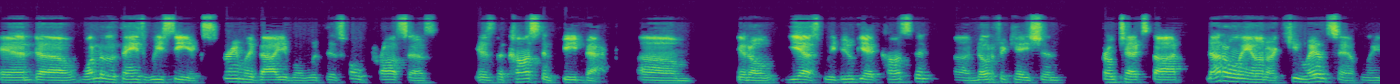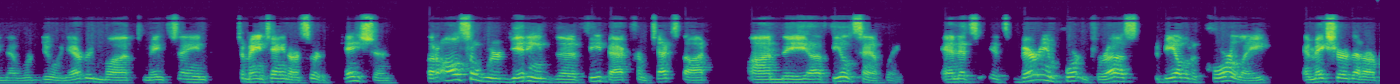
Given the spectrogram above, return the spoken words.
And uh, one of the things we see extremely valuable with this whole process is the constant feedback. Um, you know, yes, we do get constant uh, notification from TxDOT, not only on our QM sampling that we're doing every month to maintain to maintain our certification, but also we're getting the feedback from TxDOT on the uh, field sampling. And it's it's very important for us to be able to correlate and make sure that our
